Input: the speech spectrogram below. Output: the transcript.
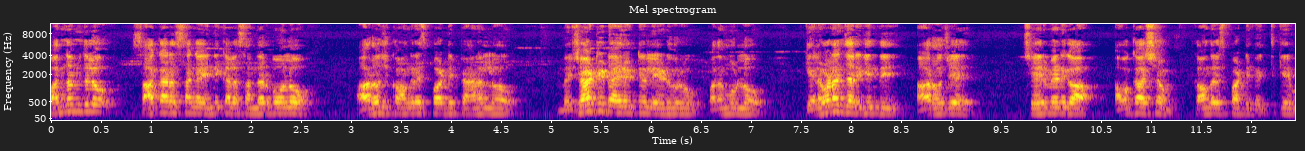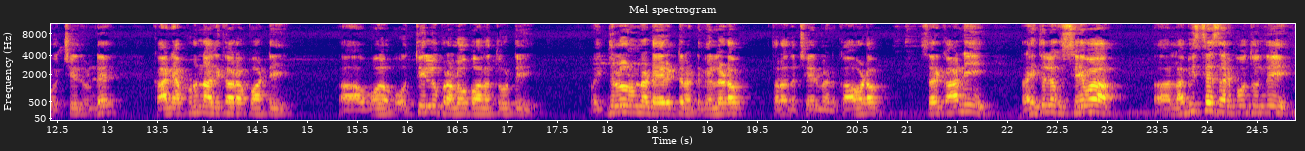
పంతొమ్మిదిలో సహకార సంఘ ఎన్నికల సందర్భంలో ఆ రోజు కాంగ్రెస్ పార్టీ ప్యానెల్లో మెజార్టీ డైరెక్టర్లు ఏడుగురు పదమూడులో గెలవడం జరిగింది. ఆ రోజే చైర్మన్గా అవకాశం కాంగ్రెస్ పార్టీ వ్యక్తికే వచ్చేది ఉండే. కానీ అప్పుడున్న అధికార పార్టీ ఒ- ఒత్తిళ్ళు ప్రలోభాలతోటి ఇందులో ఉన్న డైరెక్టర్ అటు వెళ్ళడం తర్వాత చైర్మన్ కావడం. సరే కానీ రైతులకు సేవ లభిస్తే సరిపోతుంది.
